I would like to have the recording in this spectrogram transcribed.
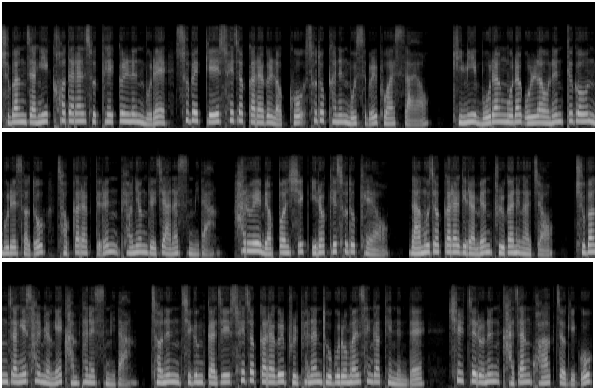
주방장이 커다란 솥에 끓는 물에 수백 개의 쇠젓가락을 넣고 소독하는 모습을 보았어요. 김이 모락모락 올라오는 뜨거운 물에서도 젓가락들은 변형되지 않았습니다. 하루에 몇 번씩 이렇게 소독해요. 나무젓가락이라면 불가능하죠. 주방장의 설명에 감탄했습니다. 저는 지금까지 쇠젓가락을 불편한 도구로만 생각했는데 실제로는 가장 과학적이고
